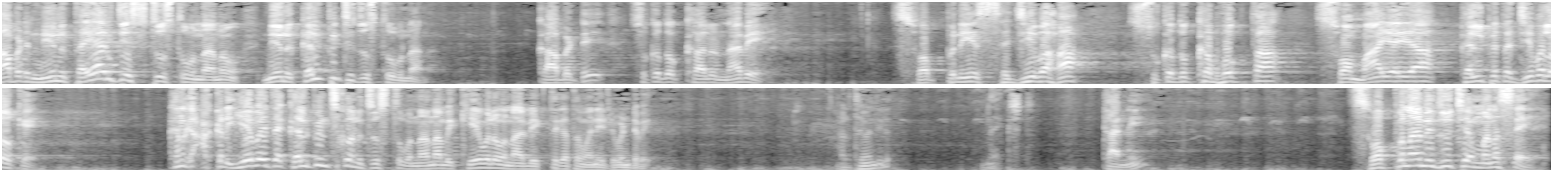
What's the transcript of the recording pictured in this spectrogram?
కాబట్టి నేను తయారు చేసి చూస్తూ ఉన్నాను. నేను కల్పించి చూస్తూ ఉన్నాను. కాబట్టి సుఖ దుఃఖాలు నావే. స్వప్నే సజీవ సుఖదుఖ భోక్త స్వమాయ కల్పిత జీవలోకే. కనుక అక్కడ ఏవైతే కల్పించుకొని చూస్తూ ఉన్నానో అవి కేవలం నా వ్యక్తిగతం అనేటువంటివి. అర్థమైంది నెక్స్ట్ కానీ స్వప్నాన్ని చూచే మనసే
